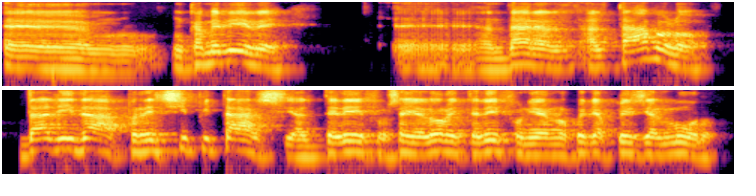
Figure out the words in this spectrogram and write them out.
Ehm, un cameriere eh, andare al, al tavolo, Dalida precipitarsi al telefono, sai allora i telefoni erano quelli appesi al muro,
